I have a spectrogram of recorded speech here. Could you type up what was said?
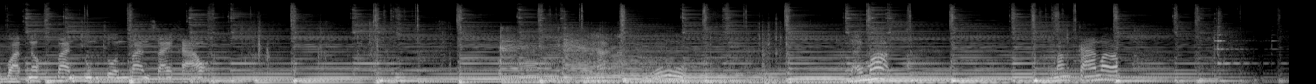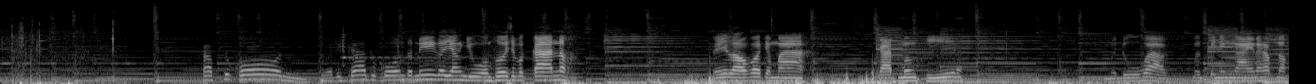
ประวัติเนาะบ้านชุมชนบ้านทรายขาวนะฮะโอ้ใหญ่มากอลังการมากครับ ครับทุกคนสวัสดีครับทุกคนตอนนี้ก็ยังอยู่อำเภอชปการเนาะนี่เราก็จะมาการเมืองผีนะ มาดูว่ามันเป็นยังไงนะครับเนาะ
